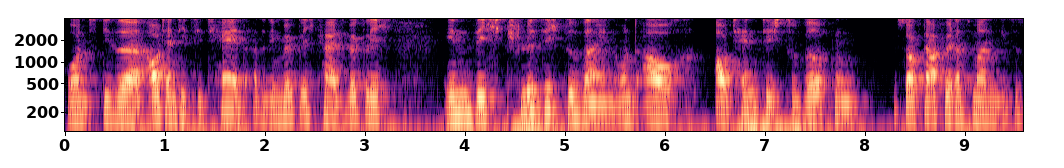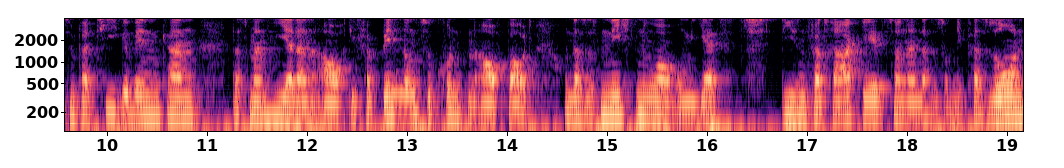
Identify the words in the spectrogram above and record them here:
Und diese Authentizität, also die Möglichkeit wirklich in sich schlüssig zu sein und auch authentisch zu wirken, sorgt dafür, dass man diese Sympathie gewinnen kann, dass man hier dann auch die Verbindung zu Kunden aufbaut und dass es nicht nur um jetzt diesen Vertrag geht, sondern dass es um die Person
